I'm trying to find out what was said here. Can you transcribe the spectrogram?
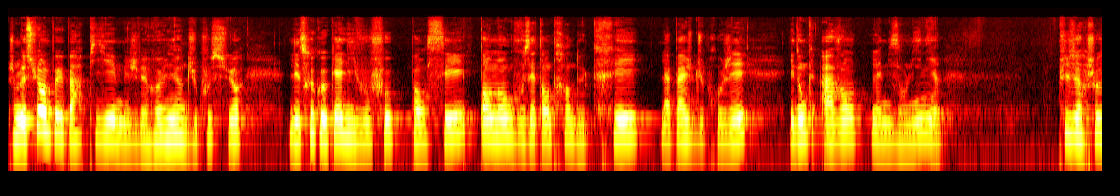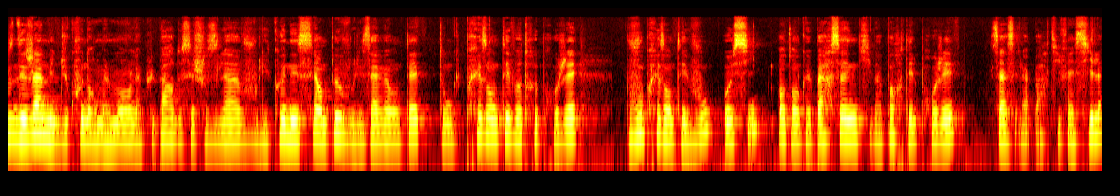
Je me suis un peu éparpillée, mais je vais revenir du coup sur les trucs auxquels il vous faut penser pendant que vous êtes en train de créer la page du projet et donc avant la mise en ligne. Plusieurs choses déjà, mais du coup normalement la plupart de ces choses-là, vous les connaissez un peu, vous les avez en tête, donc présentez votre projet, vous présentez vous aussi en tant que personne qui va porter le projet, ça c'est la partie facile.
